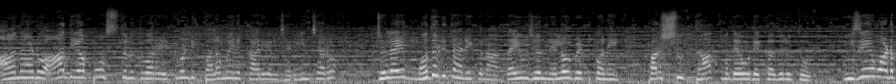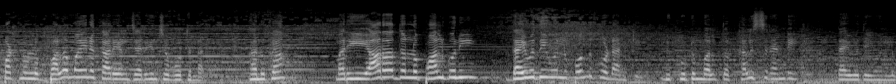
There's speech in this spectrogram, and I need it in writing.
ఆనాడు ఆది అపోస్తుల ద్వారా ఎటువంటి బలమైన కార్యాలు జరిగించారో జూలై మొదటి తారీఖున దైవజన్ నిలవబెట్టుకొని పరిశుద్ధాత్మ దేవుడే కదులుతూ విజయవాడ పట్టణంలో బలమైన కార్యాలు జరిగించబోతున్నారు. కనుక మరి ఈ ఆరాధనలో పాల్గొని దైవ పొందుకోవడానికి మీ కుటుంబాలతో కలిసి రండి. దైవ దీవెనలు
